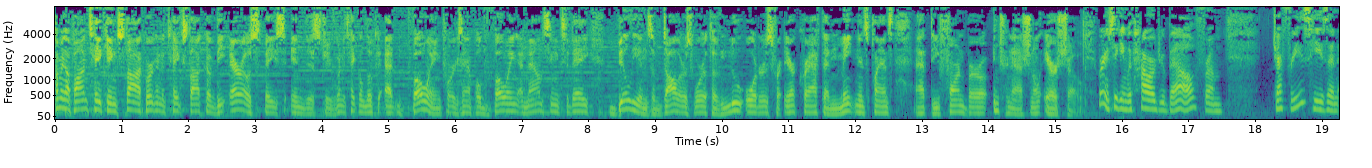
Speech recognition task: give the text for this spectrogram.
Coming up on Taking Stock, we're going to take stock of the aerospace industry. We're going to take a look at Boeing. For example, Boeing announcing today billions of dollars worth of new orders for aircraft and maintenance plans at the Farnborough International Air Show. We're speaking with Howard Rubel from Jefferies. He's an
